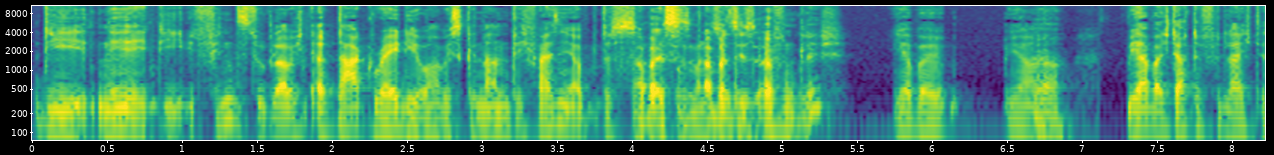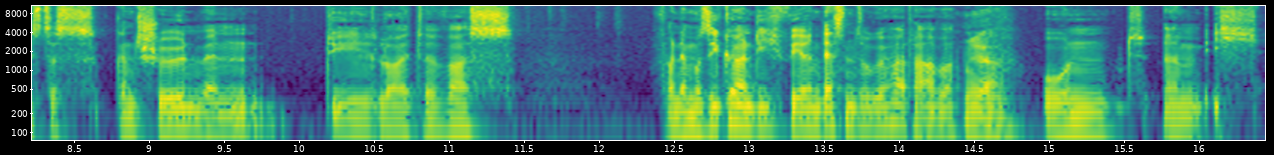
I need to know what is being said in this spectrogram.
Die, nee, die findest du, glaube ich. Äh, Dark Radio habe ich es genannt. Ich weiß nicht, ob das. Aber, ist es, das aber sie ist öffentlich? Ja, aber ja. Ja. ja. aber ich dachte, vielleicht ist das ganz schön, wenn die Leute was von der Musik hören, die ich währenddessen so gehört habe. Ja. Und ähm, ich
